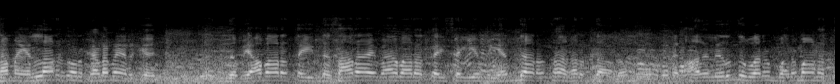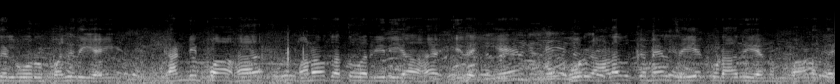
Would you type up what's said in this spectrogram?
நம்ம எல்லாருக்கும் ஒரு கடமை இருக்கு. இந்த வியாபாரத்தை இந்த சாராய வியாபாரத்தை செய்யும் எந்த அரசாக இருந்தாலும் அதிலிருந்து வரும் வருமானத்தில் ஒரு பகுதியை கண்டிப்பாக மனோதத்துவ ரீதியாக இதை ஏன் ஒரு அளவுக்கு மேல் செய்யக்கூடாது என்னும் பாடத்தை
